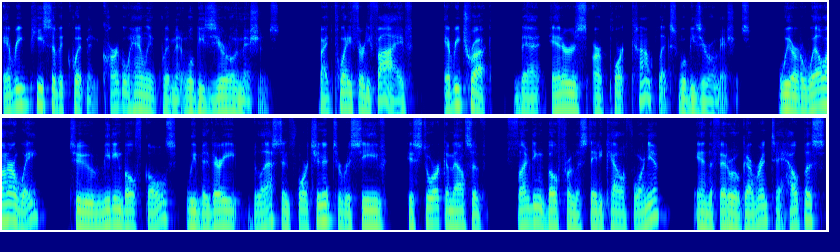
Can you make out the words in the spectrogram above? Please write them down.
every piece of equipment, cargo handling equipment, will be zero emissions. By 2035, every truck that enters our port complex will be zero emissions. We are well on our way to meeting both goals. We've been very blessed and fortunate to receive historic amounts of funding, both from the state of California and the federal government to help us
